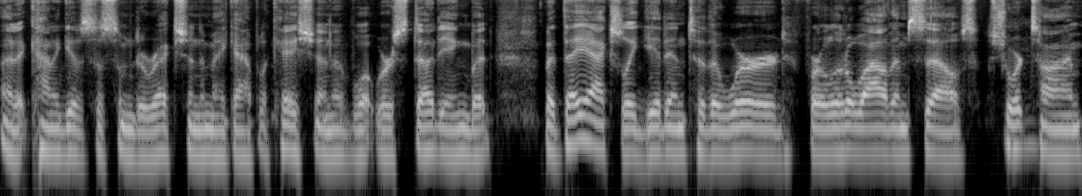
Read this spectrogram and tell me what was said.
and it kind of gives us some direction to make application of what we're studying. But but they actually get into the Word for a little while themselves, short time.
